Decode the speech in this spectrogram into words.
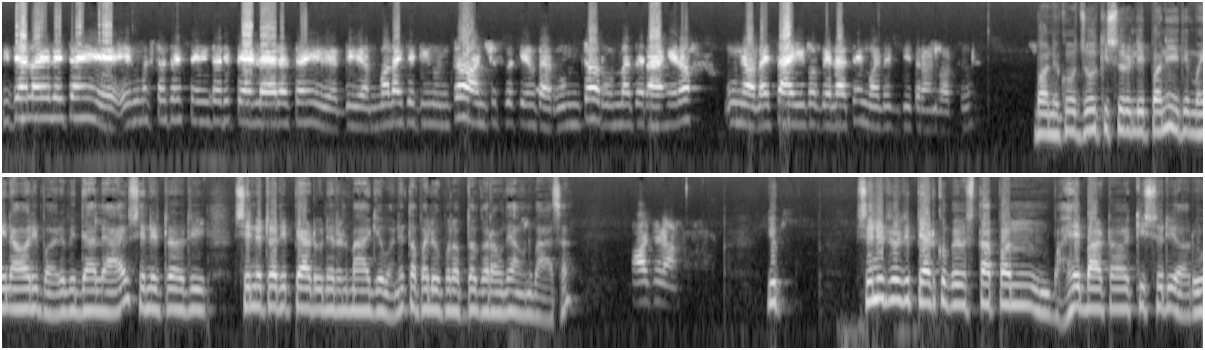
विद्यालयले चाहिँ एकमुष्ट चाहिँ सेनिटरी प्याड ल्याएर चाहिँ मलाई चाहिँ दिनुहुन्छ अनि त्यसपछि एउटा रुम छ रुममा चाहिँ राखेर उनीहरूलाई चाहिएको बेला चाहिँ मैले वितरण गर्छु। भनेको जो किशोरीले पनि यदि महिनावारी भएर विद्यालय आयो सेनिटरी सेनिटरी प्याड उनीहरूले माग्यो भने तपाईँले उपलब्ध गराउँदै आउनु भएको छ। यो सेनिटरी प्याडको व्यवस्थापन भएबाट किशोरीहरू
